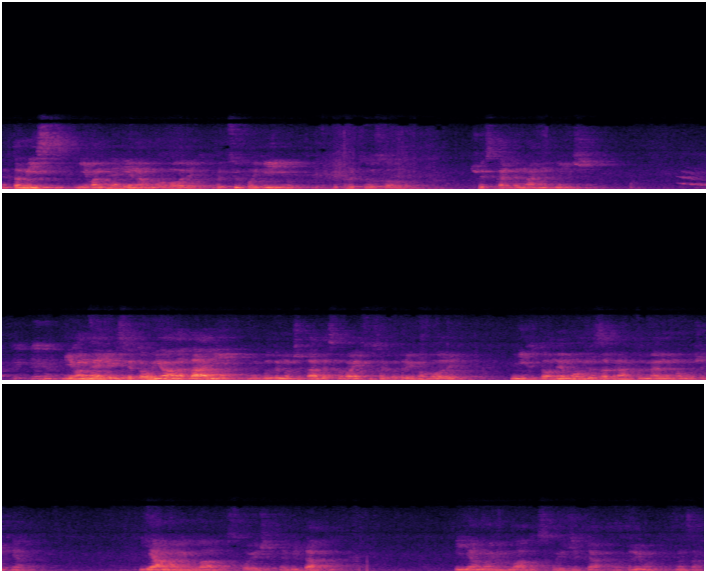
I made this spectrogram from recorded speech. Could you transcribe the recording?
Натомість Євангеліє нам говорить про цю подію і про цю особу щось кардинально інше. В Євангелії святого Йоанна далі ми будемо читати слова Ісуса, котрий говорить, ніхто не може забрати в мене мого життя. Я маю владу своє життя віддати, і я маю владу своє життя отримати назад.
